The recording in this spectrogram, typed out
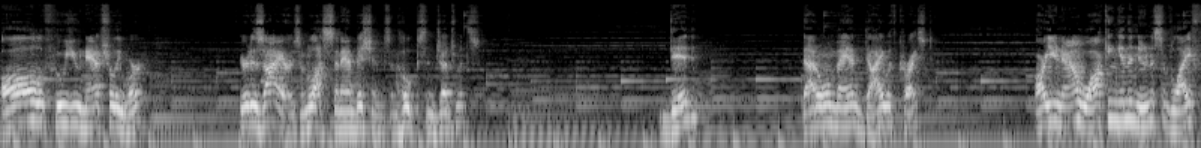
All of who you naturally were? Your desires and lusts and ambitions and hopes and judgments? Did that old man die with Christ? Are you now walking in the newness of life?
